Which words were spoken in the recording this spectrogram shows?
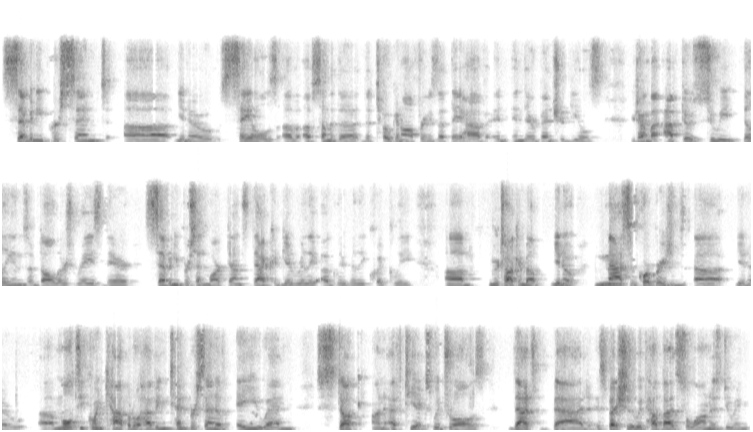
70%, uh, you know, sales of, of some of the, the token offerings that they have in, in their venture deals. You're talking about Aptos Sui, billions of dollars raised there, 70% markdowns. That could get really ugly really quickly. Um, we're talking about, you know, massive corporations, uh, you know, uh, Multicoin Capital having 10% of AUM stuck on FTX withdrawals. That's bad, especially with how bad Solana is doing.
